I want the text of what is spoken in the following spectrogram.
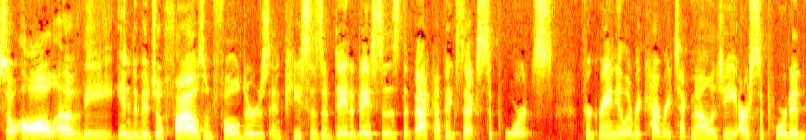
So all of the individual files and folders and pieces of databases that Backup Exec supports for granular recovery technology are supported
